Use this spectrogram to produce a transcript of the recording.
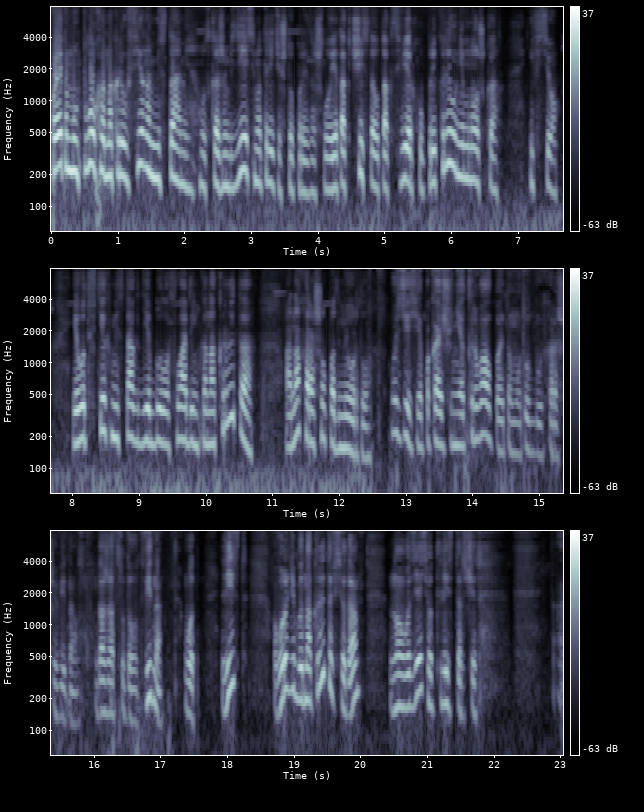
Поэтому плохо накрыл сеном местами. Вот скажем здесь, смотрите, что произошло. Я так чисто вот так сверху прикрыл немножко и все. И вот в тех местах, где было слабенько накрыто, она хорошо подмерзла. Вот здесь я пока еще не открывал, поэтому тут будет хорошо видно. Даже отсюда вот видно. Вот лист. Вроде бы накрыто все, да? Но вот здесь вот лист торчит.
